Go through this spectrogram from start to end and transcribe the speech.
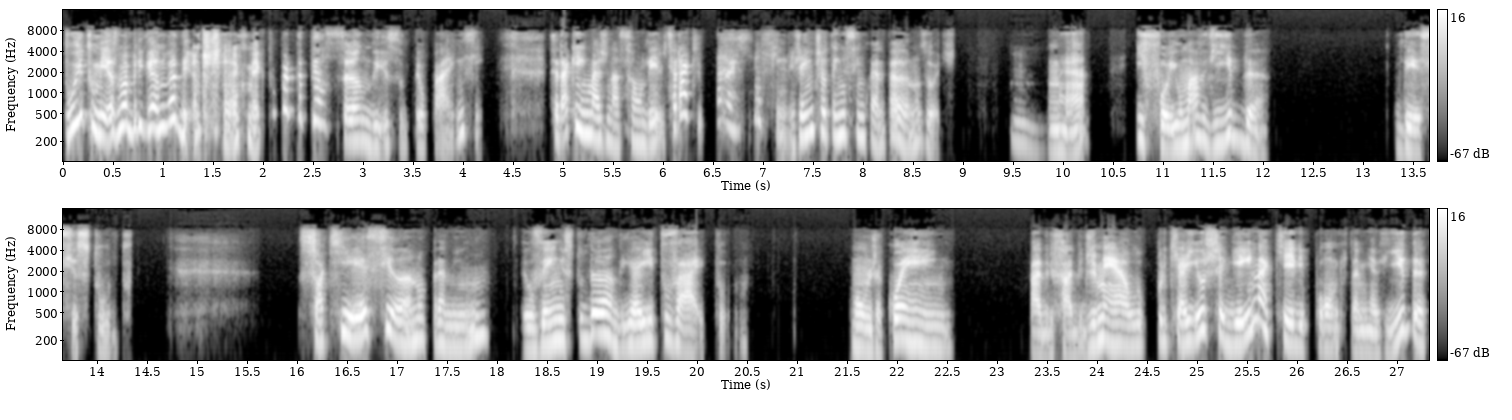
tu e tu mesma brigando lá dentro, né? Como é que tu pode estar pensando isso do teu pai? Enfim. Será que é a imaginação dele? Será que. Ai, enfim, gente, eu tenho 50 anos hoje, Hum. né? E foi uma vida desse estudo. Só que esse ano, para mim, eu venho estudando, e aí tu vai, tu. Monja Coen, Padre Fábio de Mello, porque aí eu cheguei naquele ponto da minha vida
